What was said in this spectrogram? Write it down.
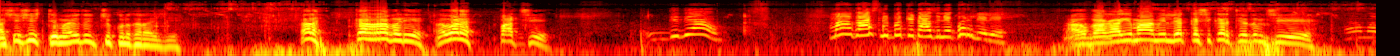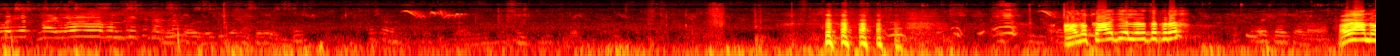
अशी सिस्टीम आहे तुझी चुकून करायची. अरे करा बडी. वड पाचशे. दिदी महाग असली बकेट अजून एक भरलेली अहो बघा की मामी लेख कशी करते तुमची मला येत नाही आणू काय गेलं रे तिकडं? होय आणू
